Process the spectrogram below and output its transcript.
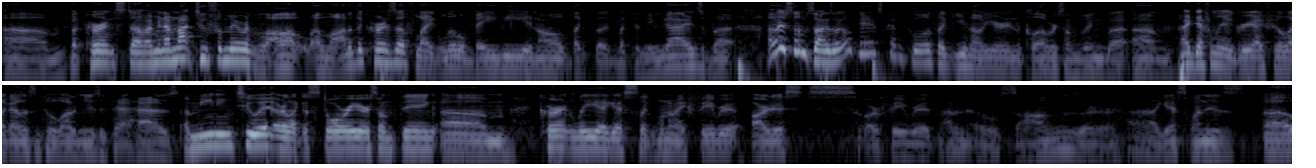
Um, but current stuff. I mean, I'm not too familiar with a lot, a lot of the current stuff, like Lil Baby and all like the like the new guys. But uh, there's some songs like okay, it's kind of cool if like you know you're in a club or something. But um, I definitely agree. I feel like I listen to a lot of music that has a meaning to it or like a story or something. Um, currently, I guess like one of my favorite artists or favorite I don't know songs or uh, I guess one is uh,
